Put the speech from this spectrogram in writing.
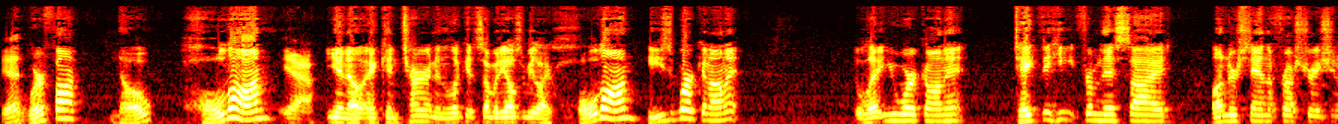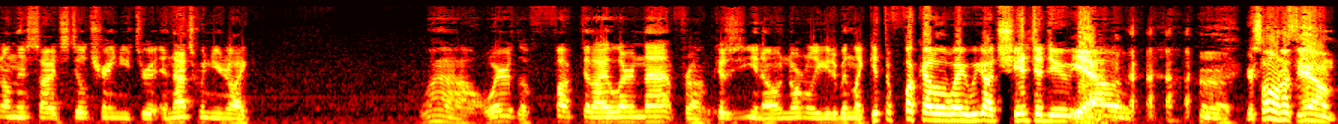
Yeah. We're fine. No, hold on. Yeah. You know, and can turn and look at somebody else and be like, hold on. He's working on it. Let you work on it. Take the heat from this side. Understand the frustration on this side. Still train you through it. And that's when you're like, wow, where the fuck did I learn that from? Because, you know, normally you'd have been like, get the fuck out of the way. We got shit to do. You yeah, you're slowing us down.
